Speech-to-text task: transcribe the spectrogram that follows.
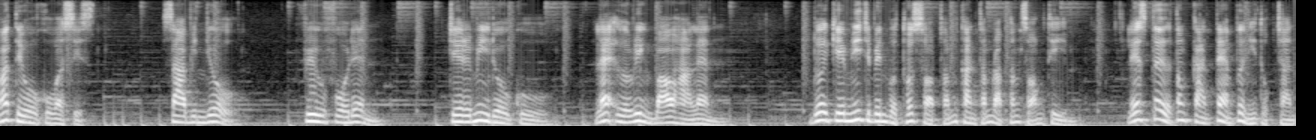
มาเตโอโควาซิส ซาวินโย ฟิลโฟเดน เจเรมีโดกู และเออร์ริงบาลฮาแลนด์ โดยเกมนี้จะเป็นบททดสอบสำคัญสำหรับทั้งสองทีม เลสเตอร์ต้องการแต้มเพื่อหนีตกชั้น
